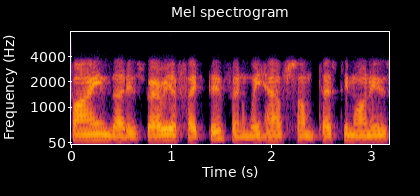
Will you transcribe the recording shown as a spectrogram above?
find that is very effective, and we have some testimonies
